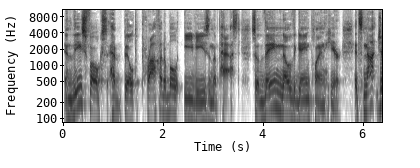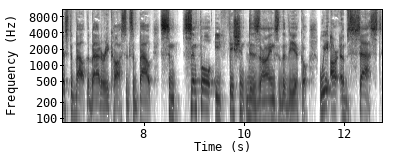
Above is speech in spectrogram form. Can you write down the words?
And these folks have built profitable EVs in the past. So they know the game plan here. It's not just about the battery cost. It's about some simple, efficient designs of the vehicle. We are obsessed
